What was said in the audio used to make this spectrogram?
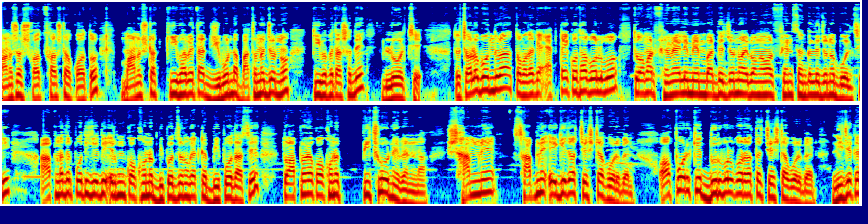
মানুষের সৎ সাহসটা কত, মানুষটা কীভাবে তার জীবনটা বাঁচানোর জন্য কীভাবে তার সাথে লড়ছে। তো চলো বন্ধুরা, তোমাদেরকে একটাই কথা বলব। তো আমার ফ্যামিলি মেম্বারদের জন্য এবং আমার ফ্রেন্ড সার্কেলদের জন্য বলছি, আপনাদের প্রতি যদি এরকম কখনো বিপজ্জনক একটা বিপদ আসে, তো আপনারা কখনো পিছুও নেবেন না। সামনে সামনে এগিয়ে যাওয়ার চেষ্টা করবেন। অপরকে দুর্বল করার চেষ্টা করবেন। নিজেকে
